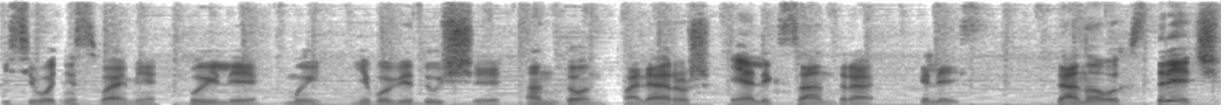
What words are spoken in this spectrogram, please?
И сегодня с вами были мы, его ведущие Антон Поляруш и Александра Глесь. До новых встреч!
